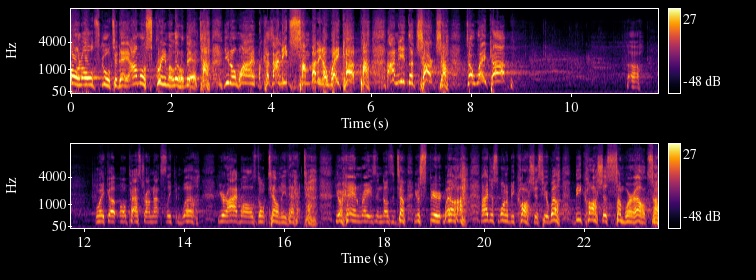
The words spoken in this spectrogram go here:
going old school today. I'm going to scream a little bit. Uh, you know why? Because I need somebody to wake up. Uh, I need the church uh, to wake up. Uh, Wake up, oh, Pastor, I'm not sleeping well. Your eyeballs don't tell me that. Your hand raising doesn't tell me. Your spirit, well, I, I just want to be cautious here. Well, be cautious somewhere else. Uh,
